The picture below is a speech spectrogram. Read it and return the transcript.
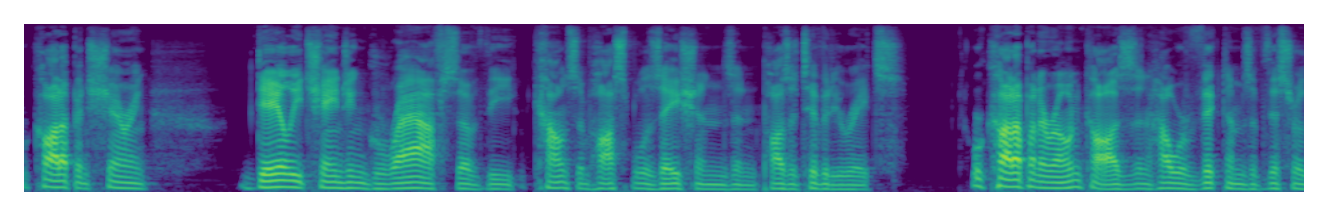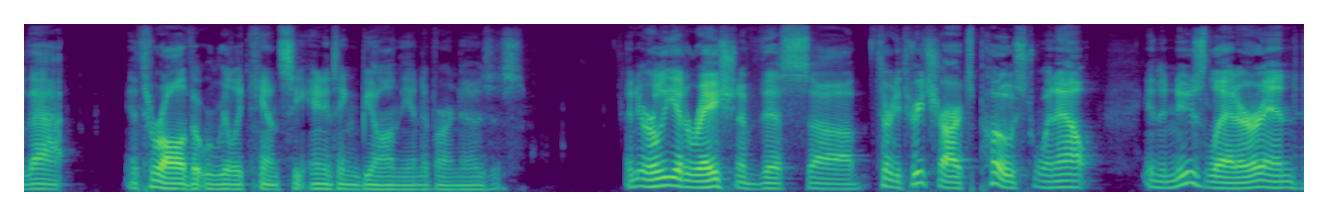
We're caught up in sharing daily changing graphs of the counts of hospitalizations and positivity rates. We're caught up in our own causes and how we're victims of this or that. And through all of it, we really can't see anything beyond the end of our noses. An early iteration of this uh, 33 charts post went out in the newsletter, and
